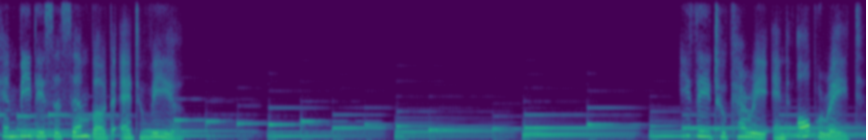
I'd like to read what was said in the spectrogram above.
Can be disassembled at will. Easy to carry and operate.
